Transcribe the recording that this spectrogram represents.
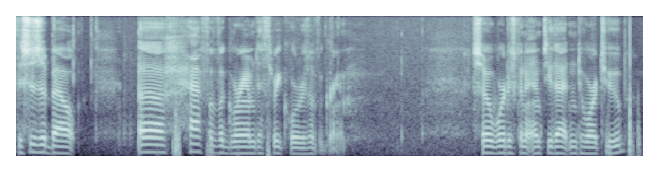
This is about uh, half of a gram to three quarters of a gram. So we're just going to empty that into our tube.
